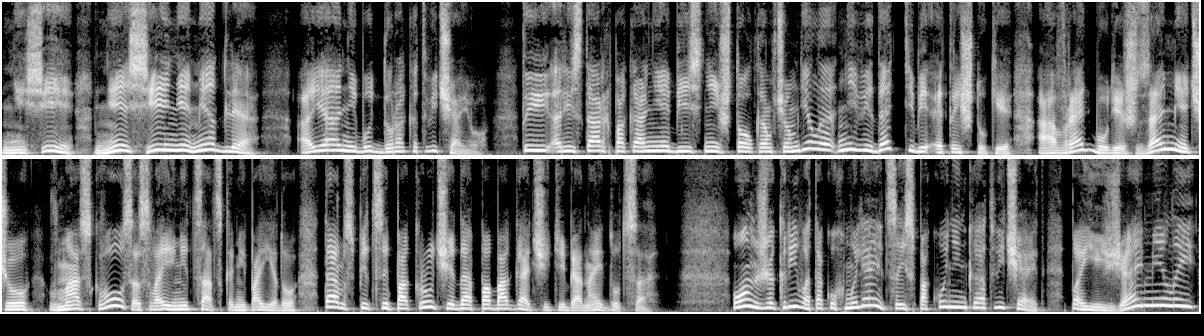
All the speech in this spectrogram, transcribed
«неси, неси немедля». А я, не будь дурак, отвечаю. Ты, Аристарх, пока не объяснишь толком, в чем дело, не видать тебе этой штуки. А врать будешь, замечу. В Москву со своими цацками поеду. Там спецы покруче да побогаче тебя найдутся. Он же криво так ухмыляется и спокойненько отвечает. «Поезжай, милый,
